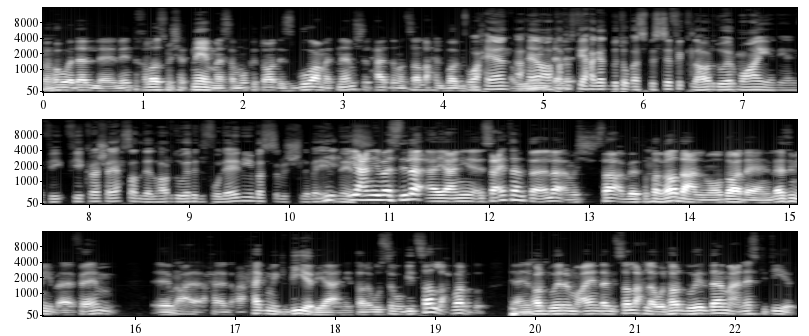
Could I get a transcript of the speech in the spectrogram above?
فهو ده اللي انت خلاص مش هتنام مثلا ممكن تقعد أسبوع ما تنامش لحد ما تصلح ال bug واحيانا أحيانا أعتقد في حاجات بتبقى specific ل hardware معين يعني في في crash هيحصل لل hardware الفلاني بس مش لباقي الناس. يعني بس لأ يعني ساعتها أنت لأ مش صعب تتغاضى عن الموضوع ده يعني لازم يبقى فاهم حجم كبير يعني. وبيتصلح برضه. يعني ال hardware المعين ده بيتصلح لو ال hardware ده مع ناس كتير.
